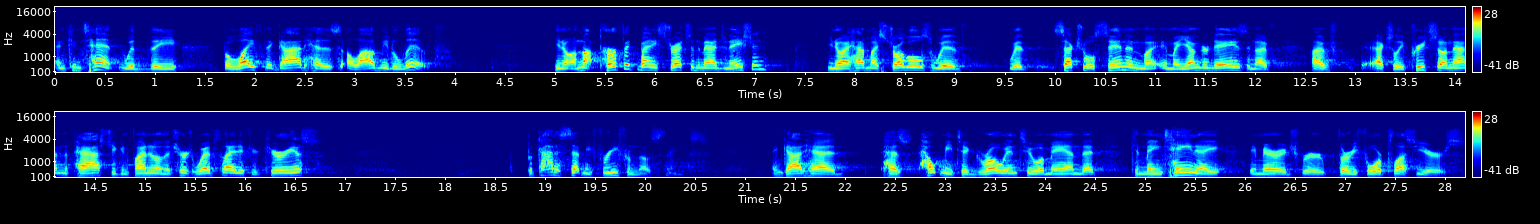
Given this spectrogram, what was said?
and content with the, the life that God has allowed me to live. You know, I'm not perfect by any stretch of the imagination. You know, I had my struggles with, with sexual sin in my, in my younger days, and I've, I've actually preached on that in the past. You can find it on the church website if you're curious. But God has set me free from those things. And God had, has helped me to grow into a man that can maintain a, a marriage for 34 plus years.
